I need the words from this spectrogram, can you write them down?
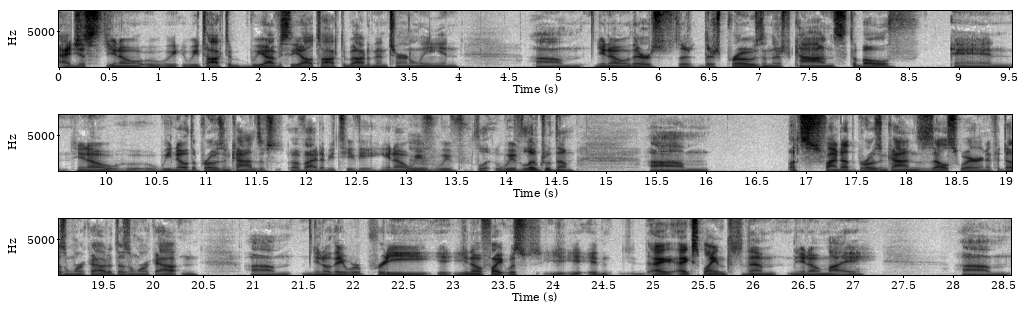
I just, you know, we we talked we obviously all talked about it internally and um, you know, there's there, there's pros and there's cons to both, and you know, we know the pros and cons of, of IWTV. You know, we've we've we've lived with them. Um, let's find out the pros and cons elsewhere, and if it doesn't work out, it doesn't work out. And um, you know, they were pretty. You know, Fite was. y- It, I, I explained to them, you know, my um,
